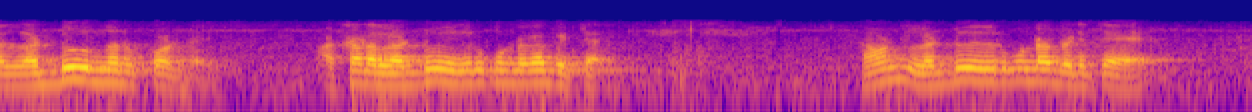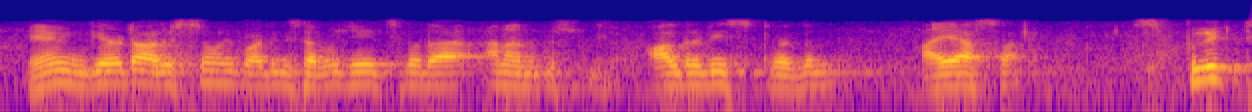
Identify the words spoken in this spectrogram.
లడ్డు ఉందనుకోండి అక్కడ లడ్డు ఎదురుకుండగా పెట్టారు. కాబట్టి లడ్డు ఎదురుకుండా పెడితే ఏం ఇంకేమిటో ఆలస్యం? ఈ పాటికి సర్వ్ చేయొచ్చు కదా? అని అనిపిస్తుంది. ఆల్రెడీ స్ట్రగుల్ ఆయాస split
